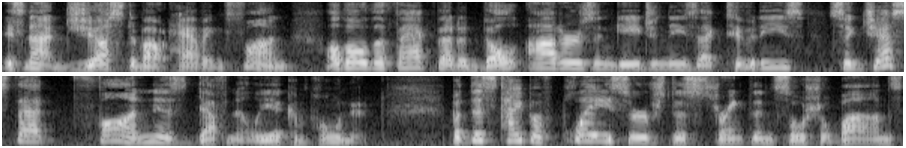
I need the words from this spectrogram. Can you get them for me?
it's not just about having fun, although the fact that adult otters engage in these activities suggests that fun is definitely a component. But this type of play serves to strengthen social bonds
